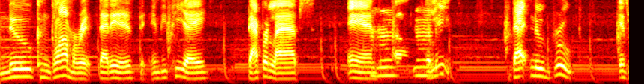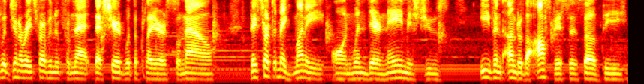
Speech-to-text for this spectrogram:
new conglomerate that is the NBPA Dapper Labs, and Mhm, uh, mhm. the league. That new group is what generates revenue from that that's shared with the players. So now they start to make money on when their name is used, even under the auspices of the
